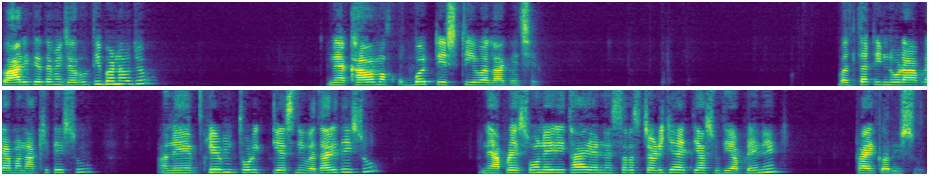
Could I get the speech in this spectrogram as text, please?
તો આ રીતે તમે જરૂરથી બનાવજો. અને આ ખાવામાં ખૂબ જ ટેસ્ટી એવા લાગે છે. બધા ટીંડોળા આપણે આમાં નાખી દઈશું અને ફ્લેમ થોડીક ગેસની વધારી દઈશું. અને આપણે સોનેરી થાય અને સરસ ચડી જાય ત્યાં સુધી આપણે એને ફ્રાય કરીશું.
